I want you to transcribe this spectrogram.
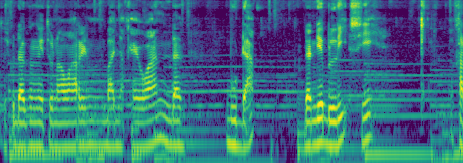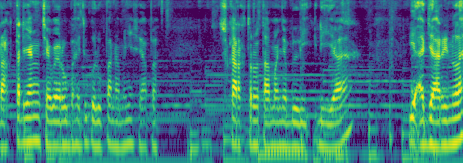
terus pedagang itu nawarin banyak hewan dan budak dan dia beli si karakter yang cewek rubah itu gue lupa namanya siapa. Karakter utamanya beli dia diajarin lah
